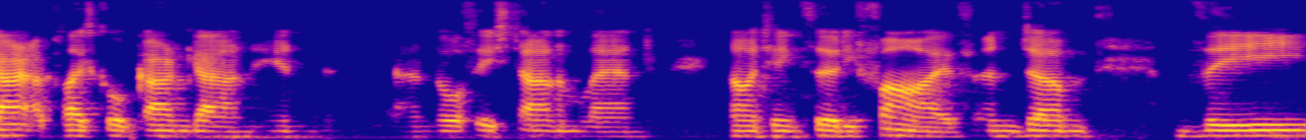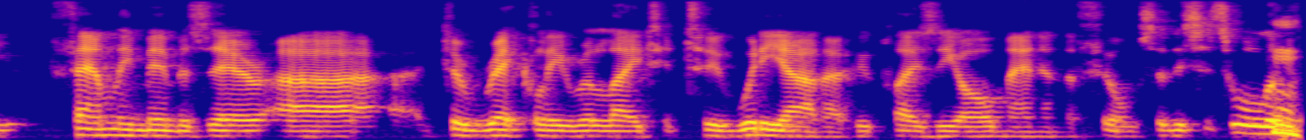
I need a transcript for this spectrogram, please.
at a place called Garngarn in uh, northeast Arnhem Land, 1935, and um, the family members there are directly related to Witiyana, who plays the old man in the film. So this is all a hmm.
